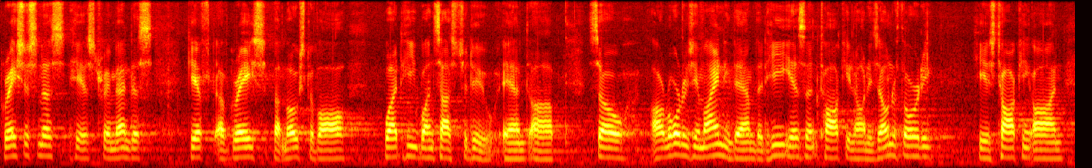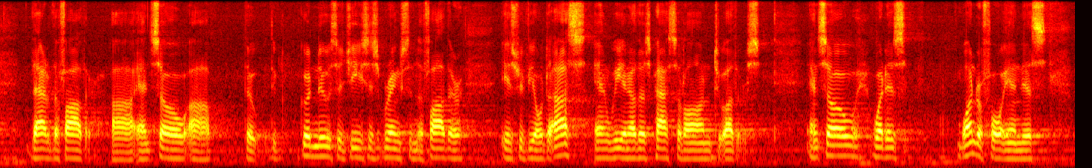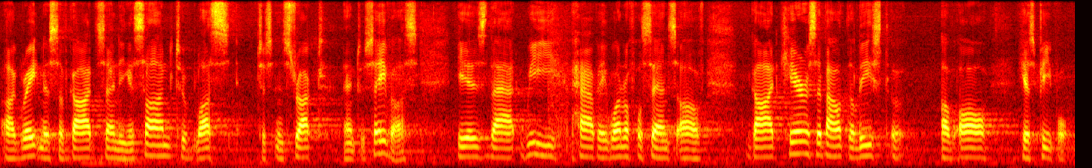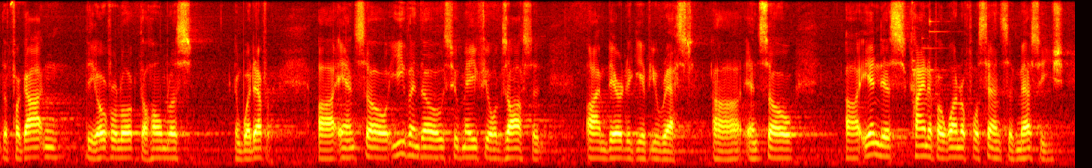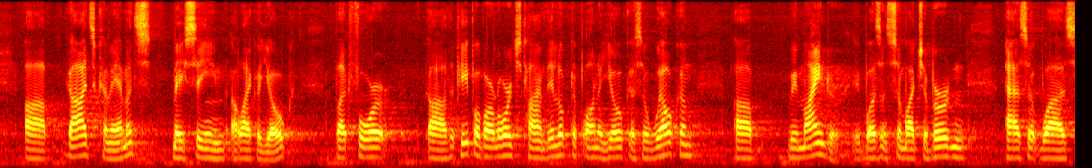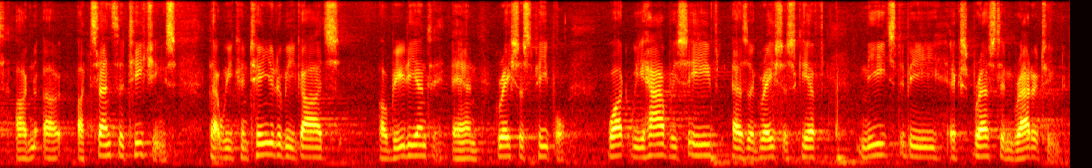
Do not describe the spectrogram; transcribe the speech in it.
graciousness, His tremendous gift of grace, but most of all, what He wants us to do. And uh, so our Lord is reminding them that He isn't talking on His own authority, He is talking on that of the Father. Uh, and so uh, the, the good news that Jesus brings from the Father is revealed to us, and we and others pass it on to others. And so, what is wonderful in this uh, greatness of God sending His Son to bless, to instruct, and to save us is that we have a wonderful sense of God cares about the least of, of all His people, the forgotten, the overlooked, the homeless, and whatever. Uh, and so, even those who may feel exhausted, I'm there to give you rest. Uh, and so, uh, in this kind of a wonderful sense of message, uh, God's commandments may seem uh, like a yoke, but for uh, the people of our Lord's time, they looked upon a yoke as a welcome uh, reminder. It wasn't so much a burden as it was a, a, a sense of teachings that we continue to be God's obedient and gracious people. What we have received as a gracious gift needs to be expressed in gratitude,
